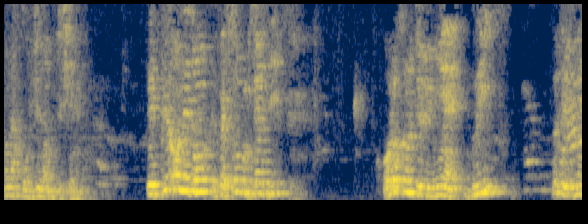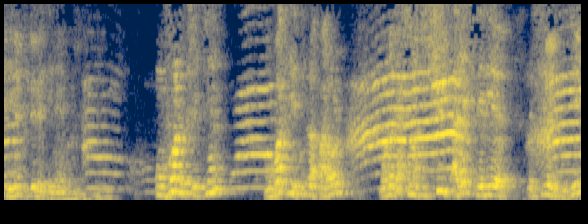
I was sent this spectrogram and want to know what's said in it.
on a continué notre chemin. Et puis on est donc, les personnes nous ont dit, lieu que notre lumière brille, notre lumière devient plutôt les ténèbres. On voit le chrétien, on voit qu'il écoute la parole, on regarde son attitude à l'extérieur, l'esprit de l'écouter,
